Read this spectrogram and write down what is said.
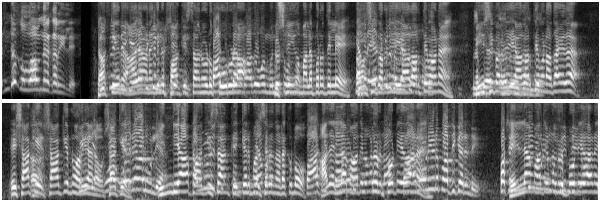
എന്റെ സ്വഭാവം നിനക്കറിയില്ലേ? ഷാക്കീർ ആരാണെങ്കിലും പാകിസ്ഥാനോട് കൂറുള്ള മുസ്ലിം മലപ്പുറത്തില്ലേ പി സി പറഞ്ഞ യാഥാർത്ഥ്യമാണ്. പി സി പറഞ്ഞ യാഥാർത്ഥ്യമാണ്. അതായത് ഈ ഷാക്കീർ ഷാക്കീറിനും അറിയാലോ ഷാക്കീർ. ഇന്ത്യ പാകിസ്ഥാൻ ക്രിക്കറ്റ് മത്സരം നടക്കുമ്പോ നടക്കുമ്പോൾ അതെല്ലാ മാധ്യമങ്ങളും റിപ്പോർട്ട് ചെയ്തതാണ്. എല്ലാ മാധ്യമങ്ങളും റിപ്പോർട്ട് ചെയ്താണ്.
